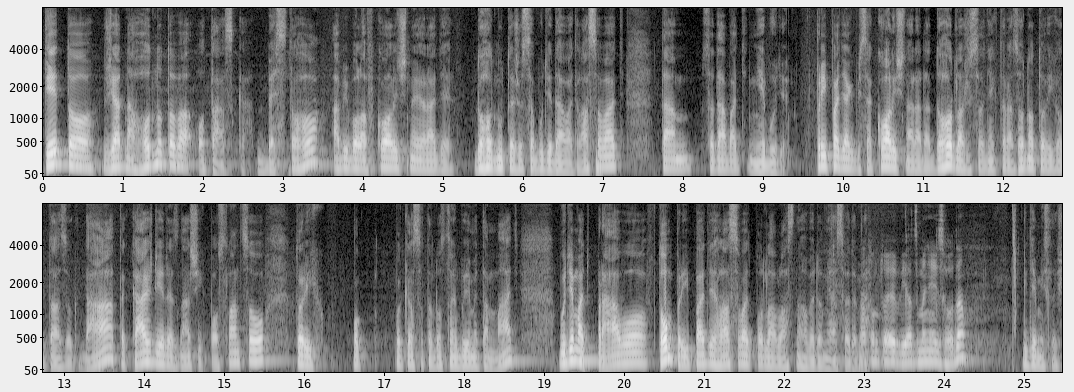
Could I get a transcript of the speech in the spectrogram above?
Tieto žiadna hodnotová otázka bez toho, aby bola v koaličnej rade dohodnuté, že sa bude dávať hlasovať, tam sa dávať nebude. V prípade, ak by sa koaličná rada dohodla, že sa niektorá z hodnotových otázok dá, tak každý jeden z našich poslancov, ktorých pokiaľ sa tam dostaneme, budeme tam mať, bude mať právo v tom prípade hlasovať podľa vlastného vedomia a svedomia. Na tomto je viac menej zhoda? Kde myslíš?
